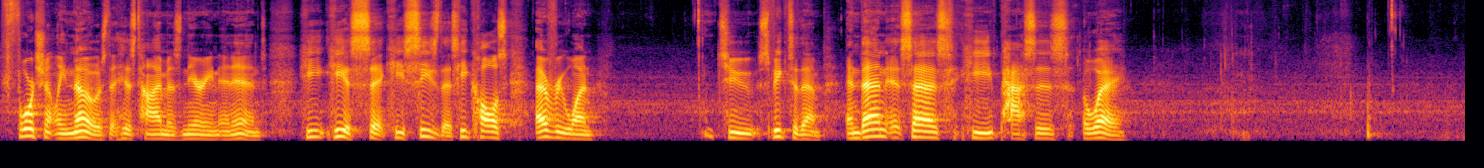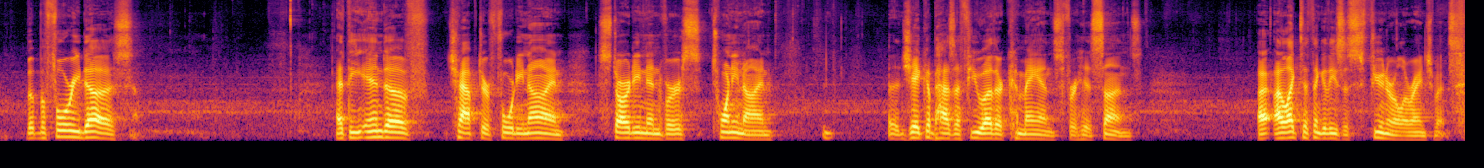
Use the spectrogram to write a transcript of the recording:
fortunately, knows that his time is nearing an end. He, he is sick. He sees this. He calls everyone to speak to them. And then it says he passes away. But before he does, at the end of chapter 49, starting in verse 29, uh, Jacob has a few other commands for his sons. I, like to think of these as funeral arrangements.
